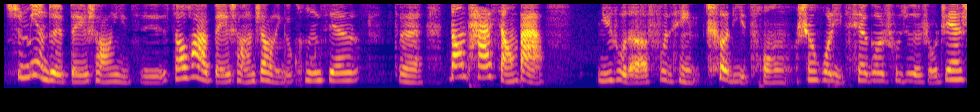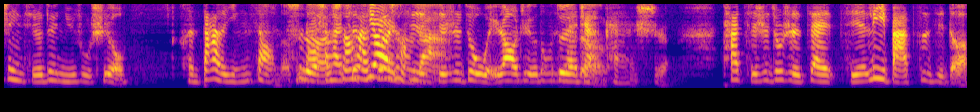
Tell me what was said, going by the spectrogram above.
去面对悲伤以及消化悲伤这样的一个空间。对，当他想把。女主的父亲彻底从生活里切割出去的时候，这件事情其实对女主是有很大的影响的。是的，伤害。这第二季其实就围绕这个东西在展开。是，他其实就是在竭力把自己的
